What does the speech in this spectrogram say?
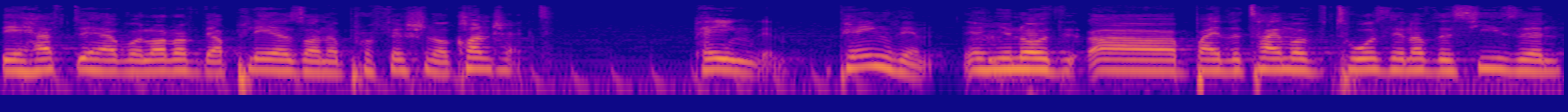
They have to have a lot of their players on a professional contract Paying them. Paying them. And you know, th- uh, by the time of towards the end of the season,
